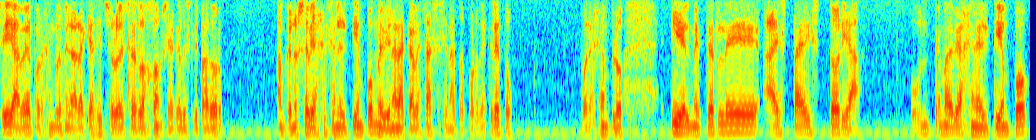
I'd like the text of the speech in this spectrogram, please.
Sí, a ver, por ejemplo, mira, ahora que has dicho lo de Sherlock Holmes y aquel destripador, aunque no se viajes en el tiempo, me viene a la cabeza asesinato por decreto, por ejemplo, y el meterle a esta historia un tema de viaje en el tiempo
